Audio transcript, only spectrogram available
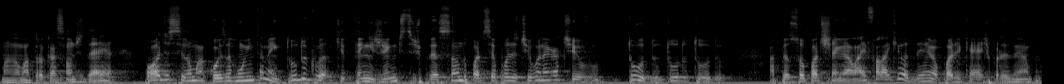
uma, uma, trocação de ideia, pode ser uma coisa ruim também. Tudo que, que tem gente se expressando pode ser positivo ou negativo. Tudo, tudo, tudo. A pessoa pode chegar lá e falar que odeia meu podcast, por exemplo.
